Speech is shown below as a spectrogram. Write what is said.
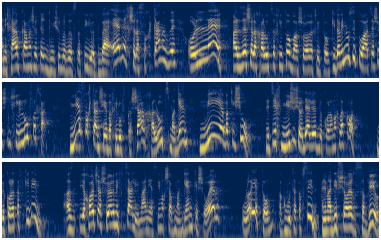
אני חייב כמה שיותר גמישות וורסטיליות, והערך של השחקן הזה עולה על זה של החלוץ הכי טוב או השוער הכי טוב. כי דמיינו סיטואציה שיש לי חילוף אחד. מי השחקן שיהיה בחילוף קשר, חלוץ, מגן? מי יהיה בקישור? אני צריך מישהו שיודע להיות בכל המחלקות, בכל התפקידים. אז יכול להיות שהשוער נפצע לי, מה אני אשים עכשיו מגן כשוער? הוא לא יהיה טוב, הקבוצה תפסיד. אני מעדיף שוער סביר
